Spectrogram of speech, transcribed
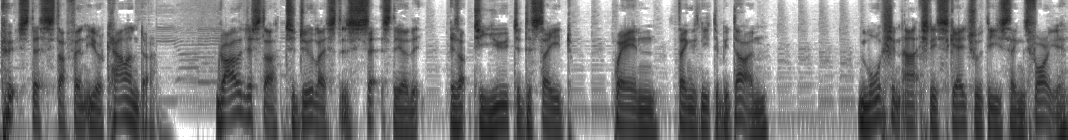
puts this stuff into your calendar. Rather just a to do list that sits there that is up to you to decide when things need to be done. Motion actually schedules these things for you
